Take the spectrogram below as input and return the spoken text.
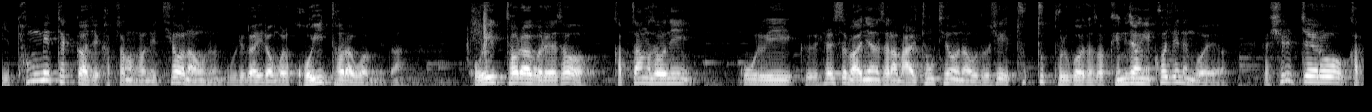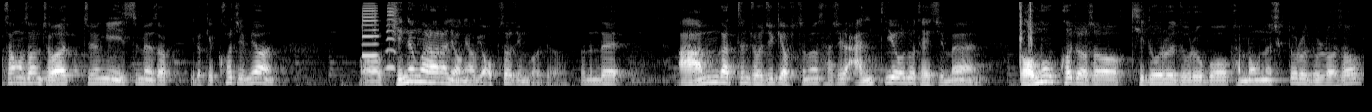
이 턱 밑에까지 갑상선이 튀어나오는 우리가 이런 걸 고이터라고 합니다. 고이터라 그래서 갑상선이 꼭 우리 그 헬스 많이 하는 사람 알통 튀어나오듯이 툭툭 붉어져서 굉장히 커지는 거예요. 그러니까 실제로 갑상선 저하증이 있으면서 이렇게 커지면 어, 기능을 하는 영역이 없어진 거죠. 그런데 암 같은 조직이 없으면 사실 안 띄워도 되지만 너무 커져서 기도를 누르고 밥 먹는 식도를 눌러서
